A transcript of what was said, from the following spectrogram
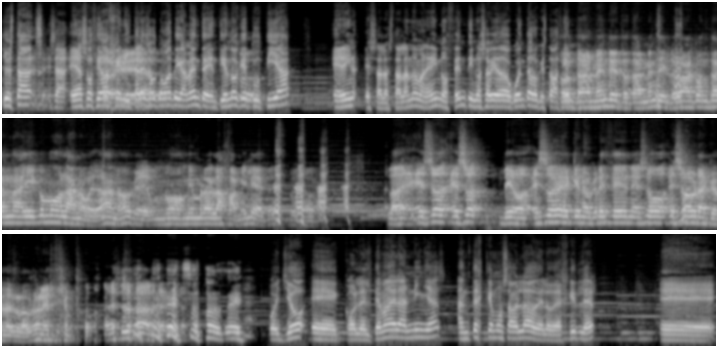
Yo estaba, o sea, he asociado a Joder. genitales automáticamente. Entiendo que tu tía era o sea, lo está hablando de manera inocente y no se había dado cuenta de lo que estaba haciendo. Totalmente, totalmente. Y lo iba contando ahí como la novedad, ¿no? Que un nuevo miembro de la familia. pero- Lo- Eso, eso, digo, eso de que no crecen, eso, eso habrá que verlo con el tiempo. Eso habrá que verlo. Eso no sé. Pues yo, eh, con el tema de las niñas, antes que hemos hablado de lo de Hitler, eh,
